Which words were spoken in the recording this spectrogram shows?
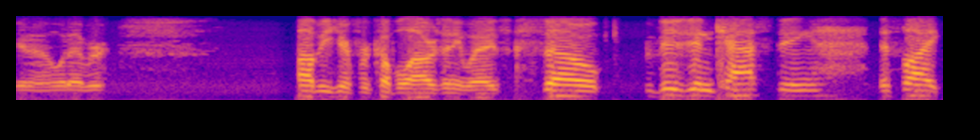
you know, whatever. I'll be here for a couple hours anyways. So vision casting, it's like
